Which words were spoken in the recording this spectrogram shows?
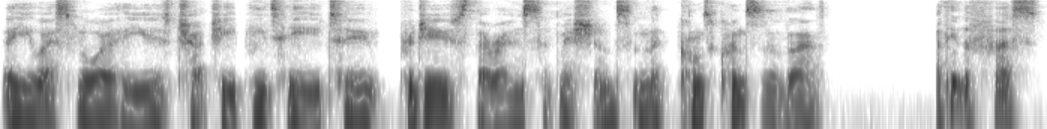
a US lawyer who used ChatGPT to produce their own submissions and the consequences of that. I think the first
